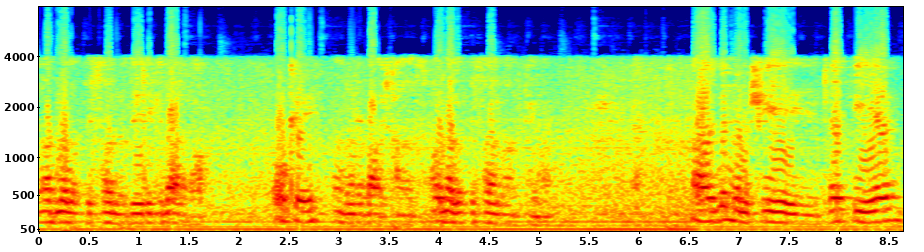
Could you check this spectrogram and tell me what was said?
وأدنى الاتصال بذلك الأربعة أوكي. أنا أربع أشخاص وأنا الاتصال كمان قعد منهم شي ثلاث أيام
